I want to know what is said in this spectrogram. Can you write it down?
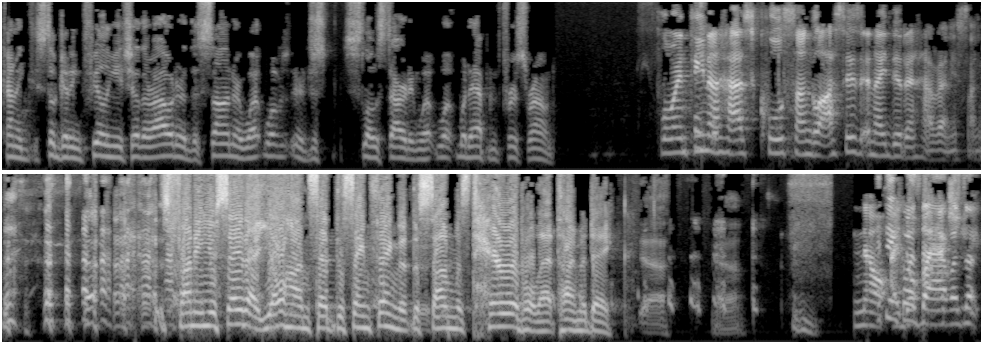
kind of still getting feeling each other out, or the sun, or what? What was, or just slow starting? What what what happened first round? Florentina has cool sunglasses, and I didn't have any sunglasses. It's funny you say that. Johan said the same thing that the sun was terrible that time of day. Yeah, yeah. No, I think I it was don't that- was actually.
